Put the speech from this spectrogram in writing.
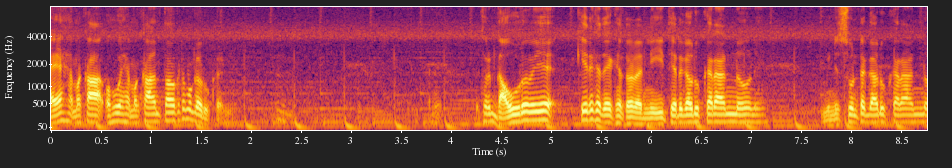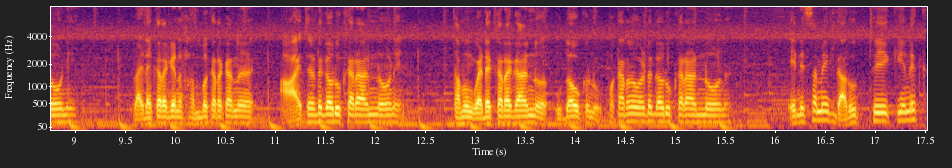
ඇය හැම ඔහු හැම කාන්තාවකටම ගරු කරනවා. එතකොට ගෞරවය කියන එක දෙක එතකොට නීතියට ගරු කරන්න ඕනේ. මිනිසුන්ට ගරු කරන්න ඕනේ. වැඩ කරගෙන හම්බ කරගන්න ආයතනයට ගරු කරන්න ඕනේ. තමුන් වැඩ කරගන්න උදව් කරන උපකරණ වලට ගරු කරන්න ඕන. ඒ නිසා මේ ගරුත්වය කියන එක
